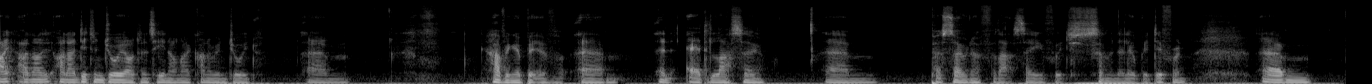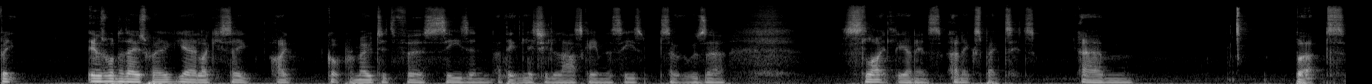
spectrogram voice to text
I and I and I did enjoy Argentina, and I kind of enjoyed um, having a bit of um, an Ed Lasso um, persona for that save, which is something a little bit different. Um, but it was one of those where, yeah, like you say, I got promoted first season. I think literally the last game of the season, so it was uh, slightly une- unexpected. Um, but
